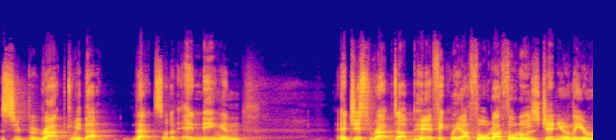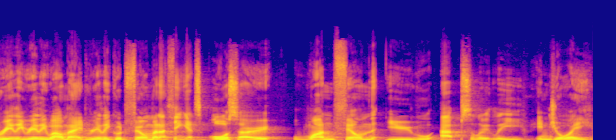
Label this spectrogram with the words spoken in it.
super wrapped with that that sort of ending, and it just wrapped up perfectly. I thought. I thought it was genuinely a really, really well made, really good film, and I think it's also one film that you will absolutely enjoy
